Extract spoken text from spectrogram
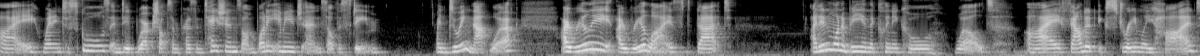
I went into schools and did workshops and presentations on body image and self-esteem. And doing that work, I really I realized that I didn't want to be in the clinical world. I found it extremely hard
